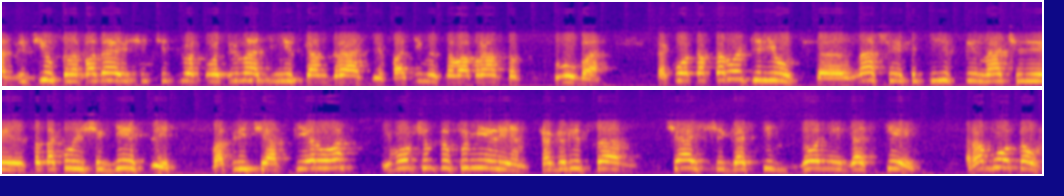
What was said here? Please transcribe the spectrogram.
отличился нападающий четвертого звена Денис Кондратьев, один из новобранцев клуба. Так вот, а второй период э, наши хоккеисты начали с атакующих действий, в отличие от первого, и, в общем-то, сумели, как говорится, чаще гостить в зоне гостей. Работал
